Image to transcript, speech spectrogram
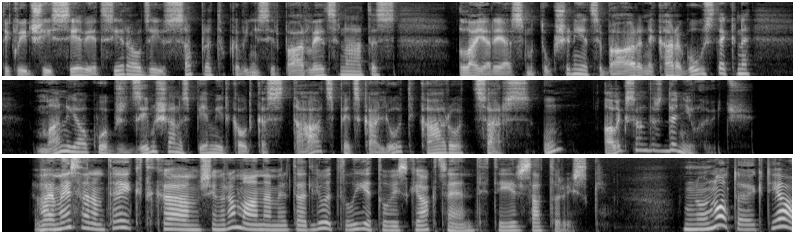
Tiklīdz šīs sievietes ieraudzīju, sapratu, ka viņas ir pārliecinātas, lai arī esmu tukšiniece, bārene, kara gūstekne, man jau kopš dzimšanas piemīt kaut kas tāds, pēc kā ļoti kārot cars un Aleksandrs Deņilovičs. Vai mēs varam teikt, ka šim romānam ir tādi ļoti lietuviski akcenti, tīri saturiski? Nu, noteikti, jā.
